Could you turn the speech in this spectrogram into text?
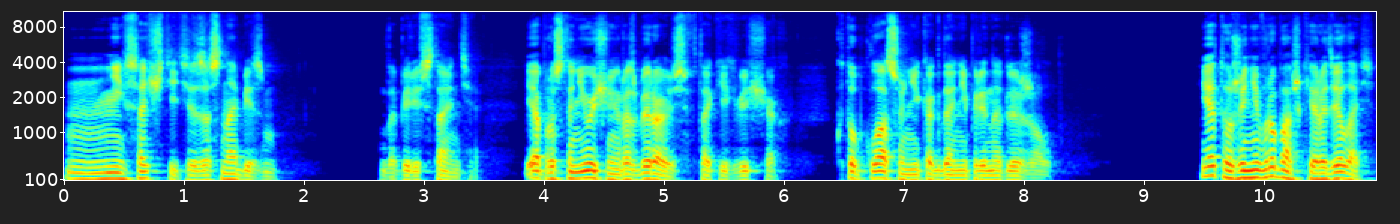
«Не сочтите за снобизм». «Да перестаньте. Я просто не очень разбираюсь в таких вещах. К топ-классу никогда не принадлежал». «Я тоже не в рубашке родилась.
